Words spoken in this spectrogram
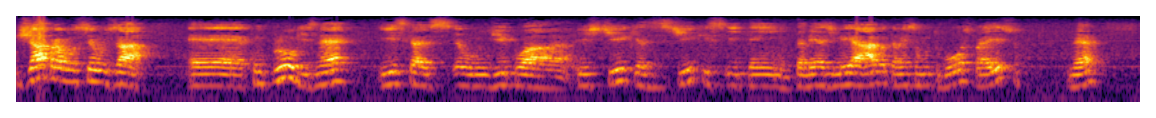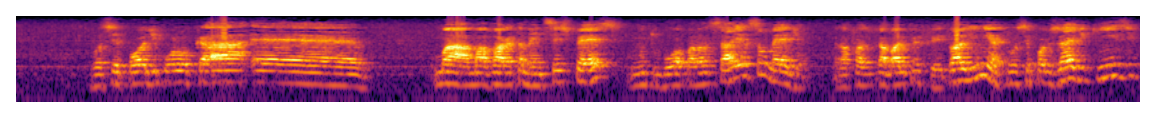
Já para você usar é, com plugs, né? Iscas eu indico a stick, as sticks e tem também as de meia água também são muito boas para isso, né? Você pode colocar é, uma, uma vara também de 6 pés, muito boa para lançar e ação média, ela faz o trabalho perfeito. A linha que você pode usar é de 15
